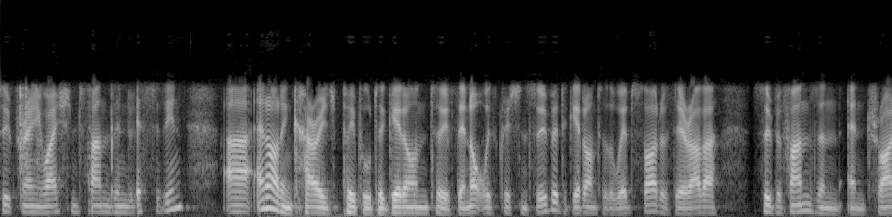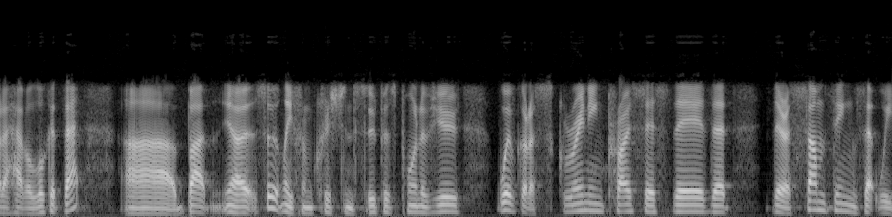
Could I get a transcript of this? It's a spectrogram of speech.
superannuation funds invested in. Uh, and I'd encourage people to get on to, if they're not with Christian Super, to get onto the website of their other super funds and, and try to have a look at that. Uh, but, you know, certainly from Christian Super's point of view, we've got a screening process there that there are some things that we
